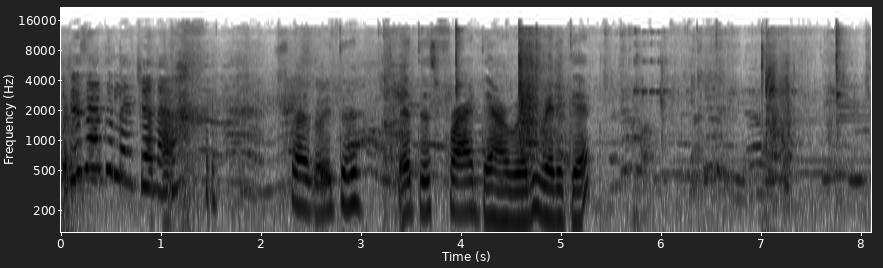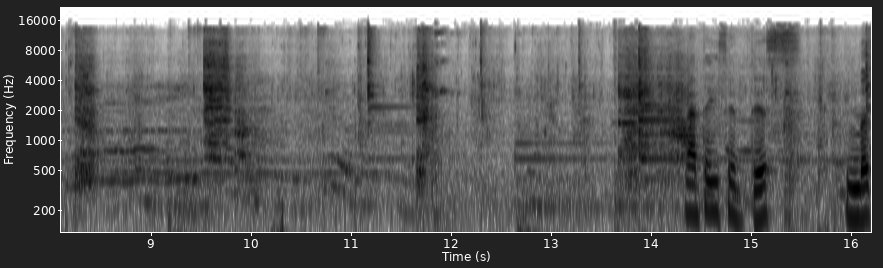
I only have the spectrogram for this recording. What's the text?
Just have to let you know. so I'm going to let this fry down really, really good. I think you said this look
